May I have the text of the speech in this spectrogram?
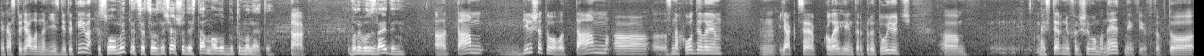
яка стояла на в'їзді до Києва. Слово митниця це означає, що десь там мало бути монети. Так. Вони були знайдені. А там більше того, там е, е, знаходили, як це колеги інтерпретують, е, майстерню фальшивомонетників, тобто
